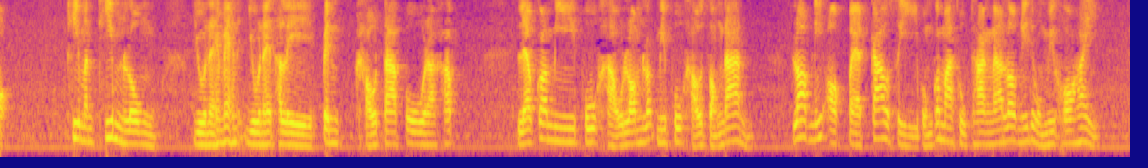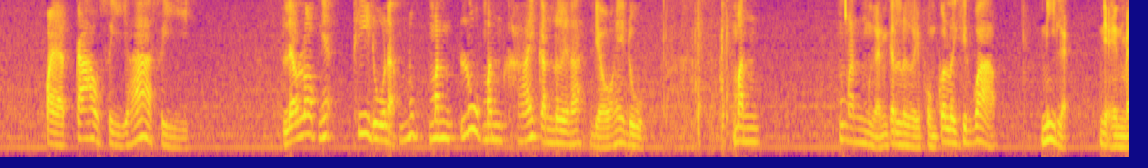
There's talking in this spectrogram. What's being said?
าะที่มันทิ่มลงอยู่ในแม่อยู่ในทะเลเป็นเขาตาปูนะครับ แล้วก็มีภูเขาล้อมรอบมีภูเขาสองด้าน รอบนี้ออกแปดเก้าสี่ผมก็มาถูกทางนะ รอบนี้ที่ผมวิเคราะห์ให้แปดเก้าสี่ห้าสี่แล้วรอบเนี้ยพี่ดูนะ่ะรูปมันรูปมันคล้ายกันเลยนะ เดี๋ยวให้ดู มันมันเหมือนกันเลย ผมก็เลยคิดว่า นี่แหละ เนี่ยเห็นไหม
